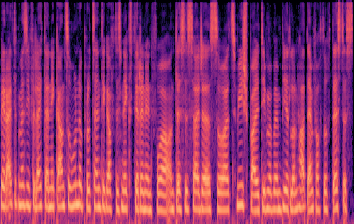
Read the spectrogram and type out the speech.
bereitet man sich vielleicht auch nicht ganz so hundertprozentig auf das nächste Rennen vor. Und das ist halt so ein Zwiespalt, den man beim Biathlon hat, einfach durch das, dass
